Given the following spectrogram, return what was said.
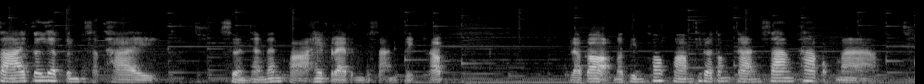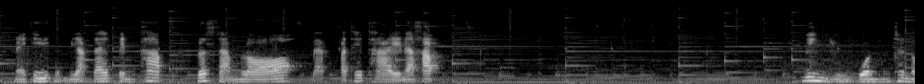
ซ้ายก็เลือกเป็นภาษาไทย ส่วนทางด้านขวาให้แปลเป็นภาษาอังกฤษครับ แล้วก็มาพิมพ์ข้อความที่เราต้องการสร้างภาพออกมา ในที่นี้ผมอยากได้เป็นภาพรถสามล้อแบบประเทศไทยนะครับ วิ่งอยู่บนถน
